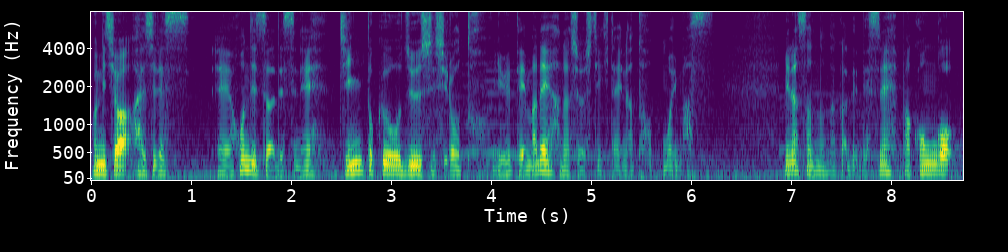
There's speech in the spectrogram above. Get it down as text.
こんにちは林です、えー、本日はですね人徳を重視しろというテーマで話をしていきたいなと思います。皆さんの中でですね、まあ、今後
